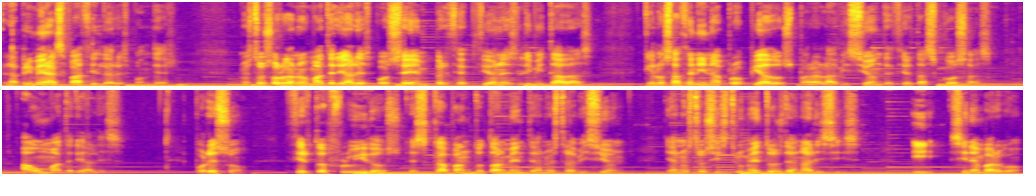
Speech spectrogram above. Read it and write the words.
la primera es fácil de responder. Nuestros órganos materiales poseen percepciones limitadas que los hacen inapropiados para la visión de ciertas cosas aún materiales. Por eso, ciertos fluidos escapan totalmente a nuestra visión y a nuestros instrumentos de análisis y, sin embargo,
